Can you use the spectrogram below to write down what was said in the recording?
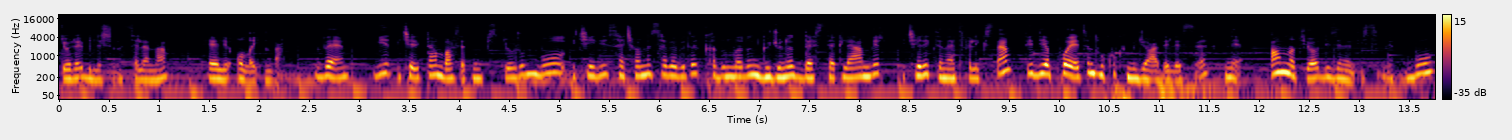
görebilirsiniz Selena Haley olayında. Ve bir içerikten bahsetmek istiyorum. Bu içeriği seçmemin sebebi de kadınların gücünü destekleyen bir içerikti Netflix'ten. Lydia Poet'in hukuk mücadelesi ne anlatıyor dizinin ismi. Bu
